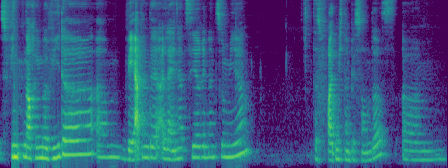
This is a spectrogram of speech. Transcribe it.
es finden auch immer wieder ähm, werdende Alleinerzieherinnen zu mir Das freut mich dann besonders. Ähm,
